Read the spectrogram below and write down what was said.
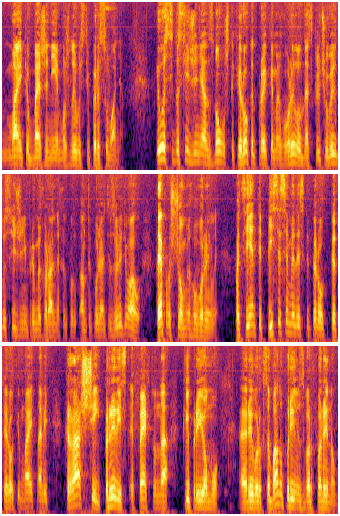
мають обмежені можливості пересування. І ось ці дослідження, знову ж таки, рокет, про яке ми говорили, одне з ключових досліджень прямих оральних антикоагулянтів. Зверніть увагу, те, про що ми говорили. Пацієнти після 75 років мають навіть кращий приріст ефекту на тлі прийому е, ривороксабану порівняно з варфарином,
